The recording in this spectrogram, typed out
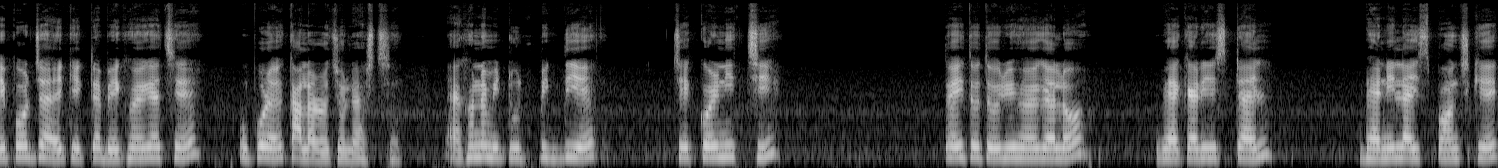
এই পর্যায়ে কেকটা বেক হয়ে গেছে, উপরে কালারও চলে আসছে। এখন আমি টুথপিক দিয়ে চেক করে নিচ্ছি। তো এই তো তৈরি হয়ে গেল bakery style vanilla sponge cake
